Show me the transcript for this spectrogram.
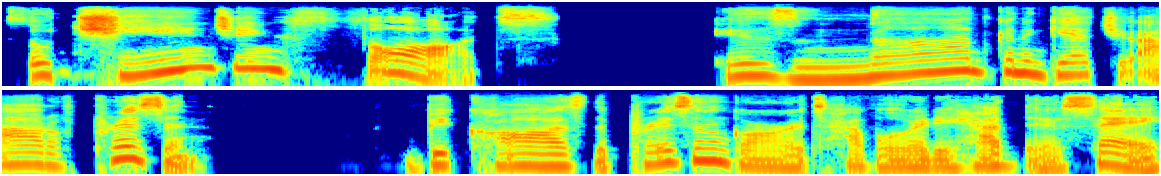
So, changing thoughts is not going to get you out of prison because the prison guards have already had their say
